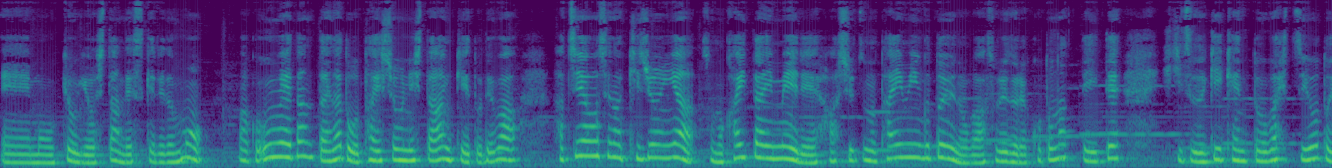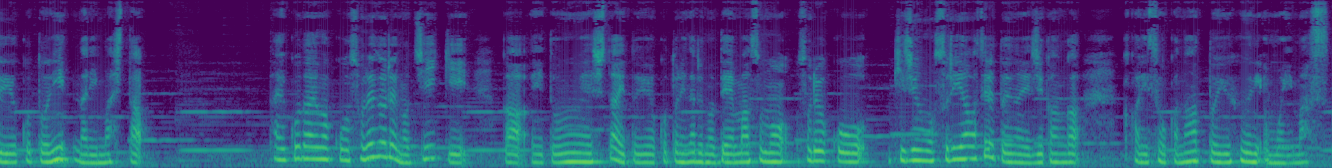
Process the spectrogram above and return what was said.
えー、もう協議をしたんですけれども、まあ、運営団体などを対象にしたアンケートでは、鉢合わせの基準やその解体命令発出のタイミングというのがそれぞれ異なっていて、引き続き検討が必要ということになりました。太鼓台はこうそれぞれの地域が、えー、と運営したいということになるので、まあ、そのそれをこう基準をすり合わせるというのに時間がかかりそうかなというふうに思います。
